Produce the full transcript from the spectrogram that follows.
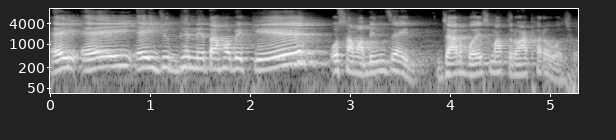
এই এই এই যুদ্ধের নেতা হবে কে? ওসামা বিন জাইদ, যার বয়স মাত্র আঠারো বছর।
